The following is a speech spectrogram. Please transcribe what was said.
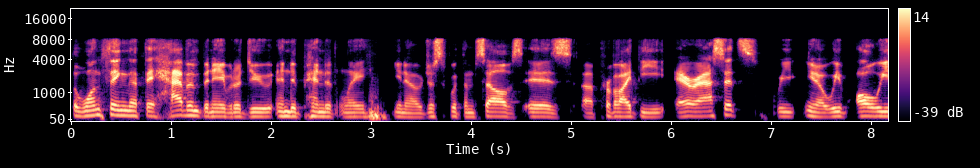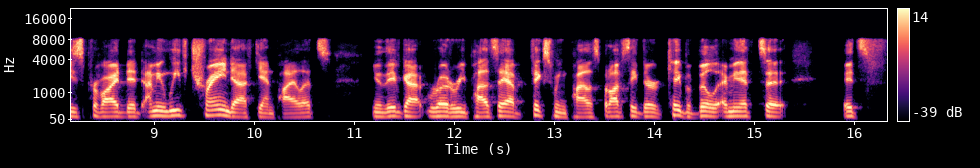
the one thing that they haven't been able to do independently, you know, just with themselves is uh, provide the air assets. We, you know, we've always provided. I mean, we've trained Afghan pilots. You know, they've got rotary pilots. They have fixed wing pilots, but obviously their capability. I mean, it's a, it's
